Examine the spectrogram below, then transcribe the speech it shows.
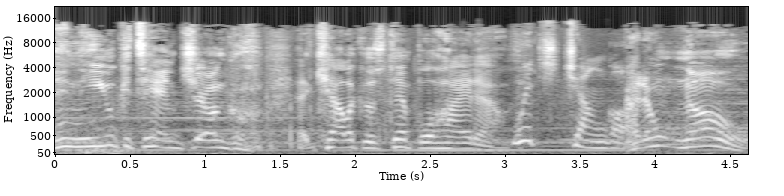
In the Yucatan jungle, at Calico's temple hideout. Which jungle? I don't know.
